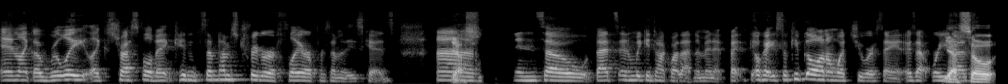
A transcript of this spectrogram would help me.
and like a really like stressful event can sometimes trigger a flare for some of these kids. Um, yes. And so that's, and we can talk about that in a minute. But okay, so keep going on what you were saying. Is that where you? Yeah. Done? So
